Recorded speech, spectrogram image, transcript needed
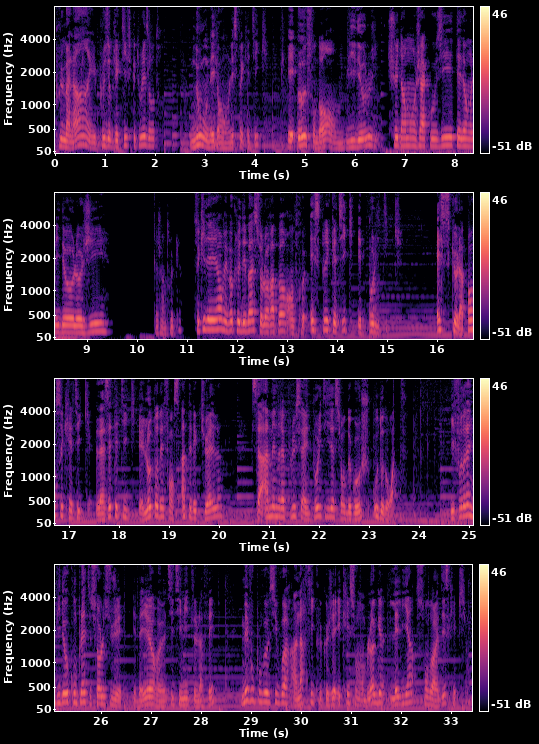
plus malins et plus objectifs que tous les autres. Nous, on est dans l'esprit critique, et eux sont dans l'idéologie. Je suis dans mon jacuzzi, t'es dans l'idéologie. J'ai un truc là. Ce qui d'ailleurs m'évoque le débat sur le rapport entre esprit critique et politique. Est-ce que la pensée critique, la zététique et l'autodéfense intellectuelle, ça amènerait plus à une politisation de gauche ou de droite? Il faudrait une vidéo complète sur le sujet, et d'ailleurs euh, Titimit l'a fait, mais vous pouvez aussi voir un article que j'ai écrit sur mon blog, les liens sont dans la description.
